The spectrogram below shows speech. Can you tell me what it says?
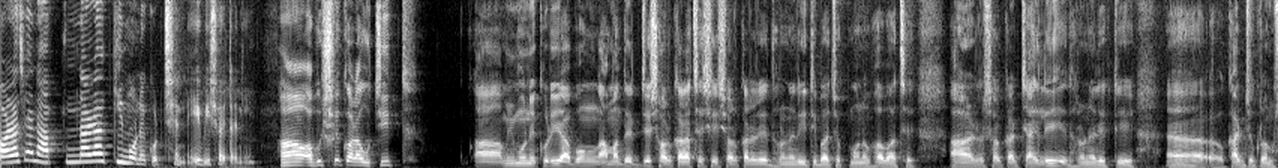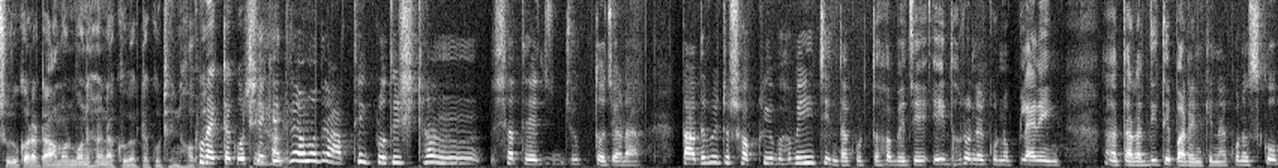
করা যায় না? আপনারা কি মনে করছেন এই বিষয়টা নিয়ে? হ্যাঁ অবশ্যই করা উচিত। আমি মনে করি এবং আমাদের যে সরকার আছে সেই সরকারের এ ধরনের ইতিবাচক মনোভাব আছে। আর সরকার চাইলেই এ ধরনের একটি কার্যক্রম শুরু করাটা আমার মনে হয় না খুব একটা কঠিন হবে। খুব একটা কঠিন হবে। সেক্ষেত্রে আমাদের আর্থিক প্রতিষ্ঠান সাথে যুক্ত যারা তাদেরও এটা সক্রিয়ভাবেই চিন্তা করতে হবে যে এই ধরনের কোনো প্ল্যানিং তারা দিতে পারেন কিনা কোনো স্কোপ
